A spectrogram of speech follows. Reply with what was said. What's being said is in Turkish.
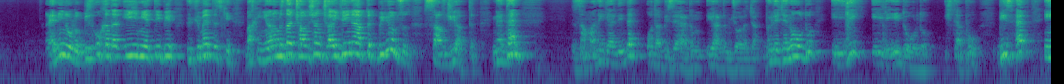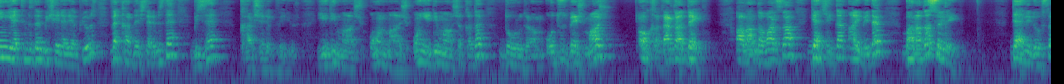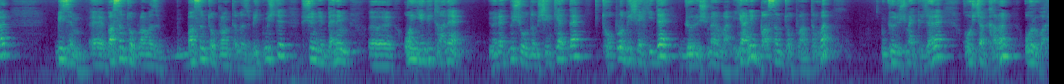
Emin olun biz o kadar iyi niyetli bir hükümetiz ki bakın yanımızda çalışan çaycıyı ne yaptık biliyor musunuz? Savcı yaptık. Neden? Zamanı geldiğinde o da bize yardım, yardımcı olacak. Böylece ne oldu? İyilik iyiliği doğurdu. İşte bu. Biz hep iyi niyetimizden bir şeyler yapıyoruz ve kardeşlerimiz de bize karşılık veriyor. 7 maaş, 10 maaş, 17 maaşa kadar doğrudur ama 35 maaş o kadar da değil. Alanda varsa gerçekten ayıp eder. Bana da söyleyin. Değerli dostlar, bizim e, basın toplantımız basın toplantımız bitmiştir. Şimdi benim e, 17 tane yönetmiş olduğum şirkette toplu bir şekilde görüşmem var. Yani basın toplantım var. Görüşmek üzere. Hoşça kalın. Or var.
